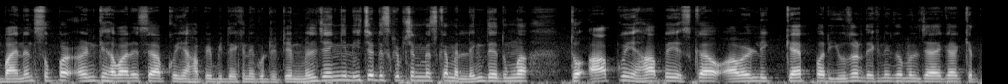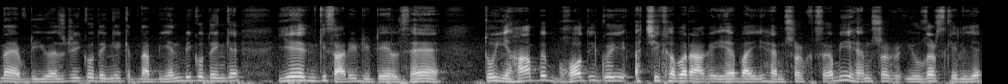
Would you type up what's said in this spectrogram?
बाइनेंस सुपर अर्न के हवाले से आपको यहाँ पे भी देखने को डिटेल मिल जाएँगी। नीचे डिस्क्रिप्शन में इसका मैं लिंक दे दूँगा। तो आपको यहाँ पे इसका आवरली कैप पर यूज़र देखने को मिल जाएगा। कितना एफ़ डी को देंगे, कितना BNB को देंगे, ये इनकी सारी डिटेल्स हैं। तो यहाँ पे बहुत ही कोई अच्छी खबर आ गई है भाई हेमस्टर सभी हेमस्टर यूज़र्स के लिए।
